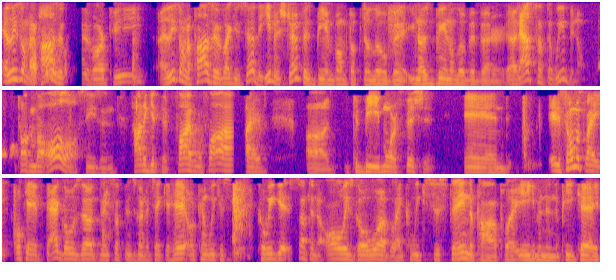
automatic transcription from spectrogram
at least on the Absolutely. positive, RP, at least on the positive, like you said, the even strength is being bumped up a little bit. You know, it's being a little bit better. Uh, that's something we've been talking about all off season, how to get the five on five uh, to be more efficient. And it's almost like, okay, if that goes up, then something's going to take a hit, or can we can we get something to always go up? Like, can we sustain the power play even in the PK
